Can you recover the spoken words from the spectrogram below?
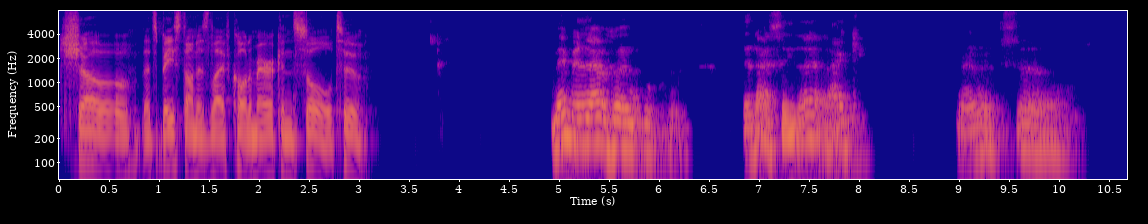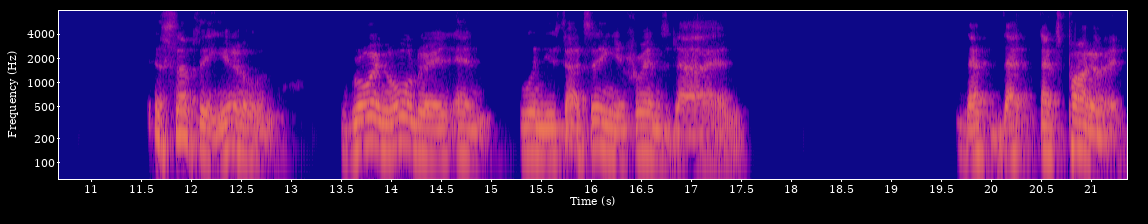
show that's based on his life called American Soul, too. Maybe that was a, did I see that? I man, it's uh, it's something, you know, growing older and, and when you start seeing your friends die and that that that's part of it.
